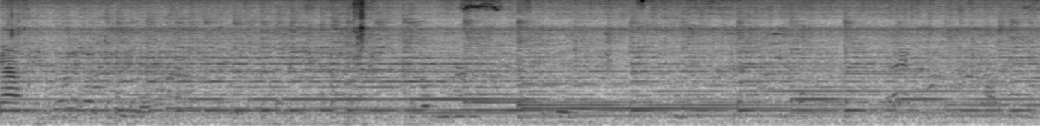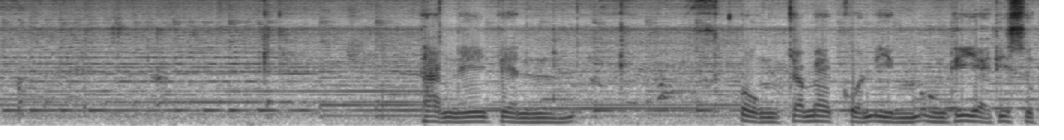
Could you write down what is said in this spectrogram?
ด้า ท่านนี้เป็นองค์เจ้าแม่กวนอิมองค์ที่ใหญ่ที่สุด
